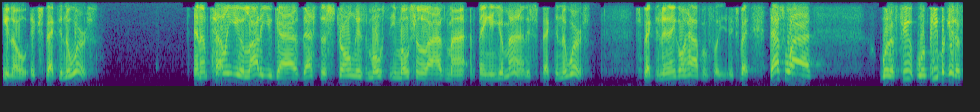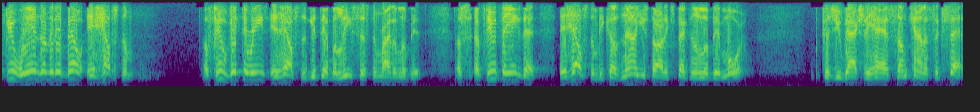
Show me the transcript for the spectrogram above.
you know, expecting the worst. And I'm telling you, a lot of you guys, that's the strongest, most emotionalized mind, thing in your mind, expecting the worst. Expecting it ain't gonna happen for you. Expect. That's why when a few, when people get a few wins under their belt, it helps them. A few victories, it helps them get their belief system right a little bit. A, a few things that it helps them because now you start expecting a little bit more because you've actually had some kind of success.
